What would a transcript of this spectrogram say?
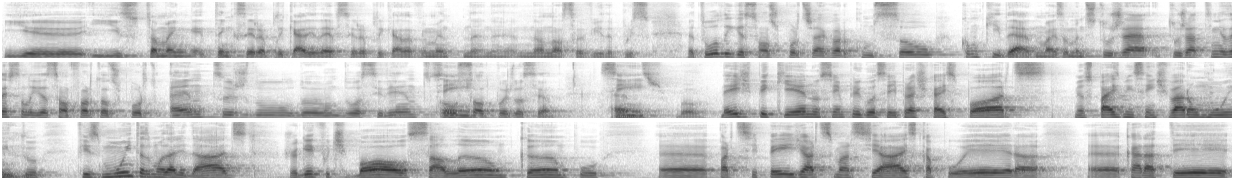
E, eh, e, isso também tem que ser aplicado e deve ser aplicado, obviamente, na, na, na, nossa vida. Por isso, a tua ligação ao desporto já agora começou com que idade, mais ou menos? Tu já, tu já tinhas esta ligação forte ao desporto antes do, do, do acidente Sim. ou só depois do acidente? Sim. Antes. Desde pequeno, sempre gostei de praticar esportes. Meus pais me incentivaram muito. Fiz muitas modalidades. Joguei futebol, salão, campo. É, participei de artes marciais, capoeira, é, karatê,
